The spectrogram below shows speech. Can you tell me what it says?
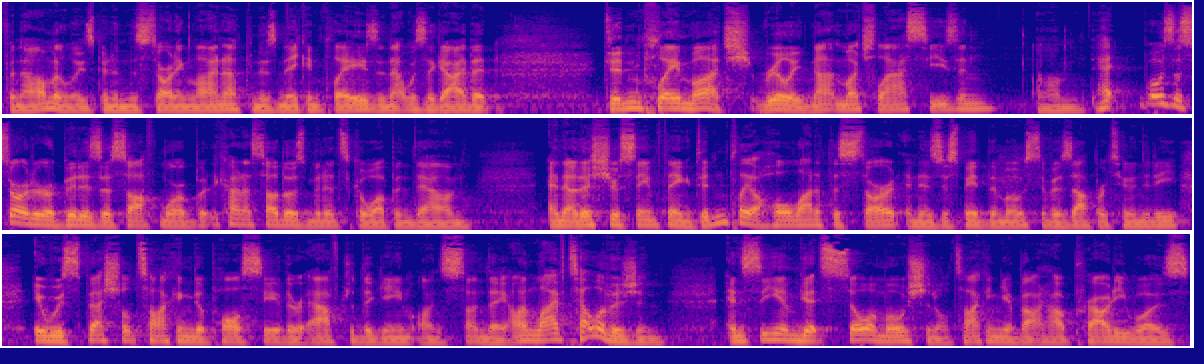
phenomenal. He's been in the starting lineup and is making plays, and that was a guy that didn't play much, really, not much last season. Um, was a starter a bit as a sophomore, but kind of saw those minutes go up and down. And now this year, same thing. Didn't play a whole lot at the start and has just made the most of his opportunity. It was special talking to Paul Sather after the game on Sunday on live television and see him get so emotional talking about how proud he was,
